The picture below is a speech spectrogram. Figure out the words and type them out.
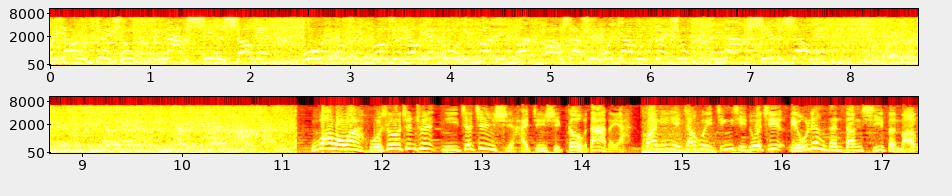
我要如最初的那个西门少年，不畏流水，不惧流言，不停奋力奔跑下去。我要如最初的那个西门少年。哇哇哇！我说春春，你这阵势还真是够大的呀！跨年演唱会惊喜多姿，流量担当吸粉忙。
